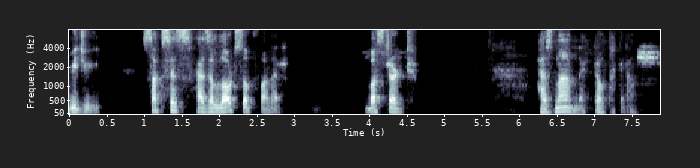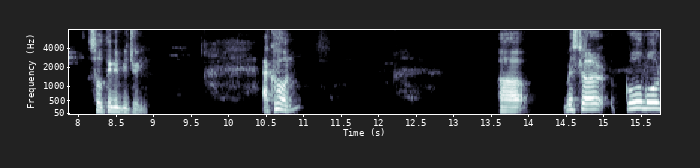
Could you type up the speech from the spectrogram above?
বিজয়ী। Success has a lords of father. Bastard has none, একটাও থাকে না। সো তিনি বিজয়ী। এখন মিস্টার কুমোর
